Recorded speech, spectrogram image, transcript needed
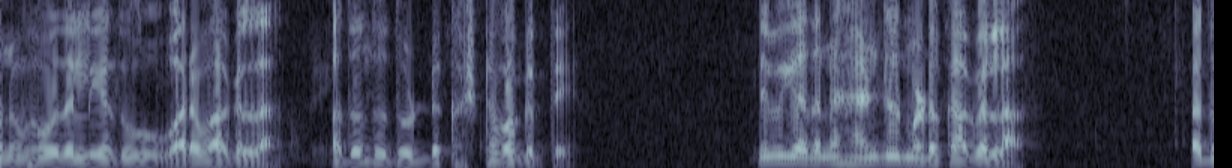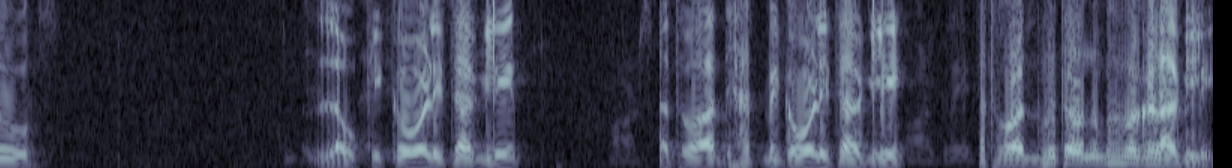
ಅನುಭವದಲ್ಲಿ ಅದು ವರವಾಗಲ್ಲ, ಅದೊಂದು ದೊಡ್ಡ ಕಷ್ಟವಾಗುತ್ತೆ. ನಿಮಗೆ ಅದನ್ನು ಹ್ಯಾಂಡಲ್ ಮಾಡೋಕ್ಕಾಗಲ್ಲ. ಅದು ಲೌಕಿಕ ಒಳಿತ ಆಗಲಿ ಅಥವಾ ಆಧ್ಯಾತ್ಮಿಕ ಒಳಿತ ಆಗಲಿ ಅಥವಾ ಅದ್ಭುತ ಅನುಭವಗಳಾಗಲಿ,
